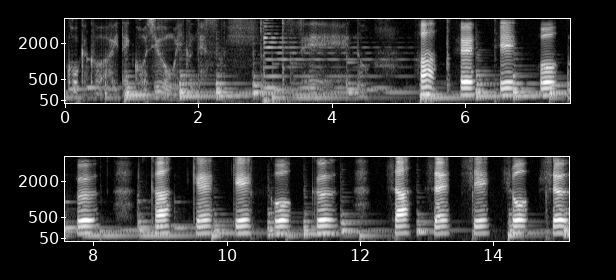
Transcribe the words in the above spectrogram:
口角を上げて50音をいくんです。せーの。はへへおうか。けきこくさせしそす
